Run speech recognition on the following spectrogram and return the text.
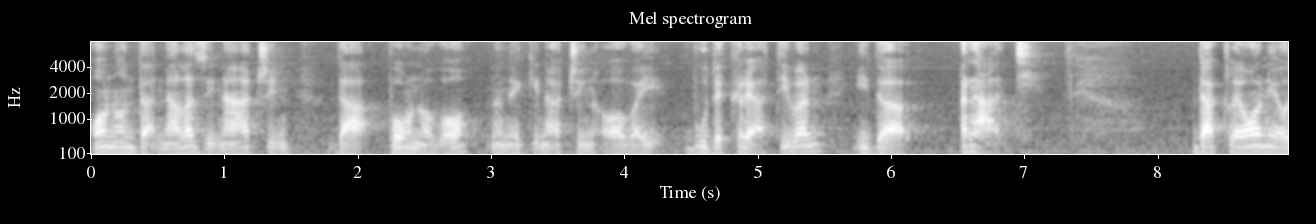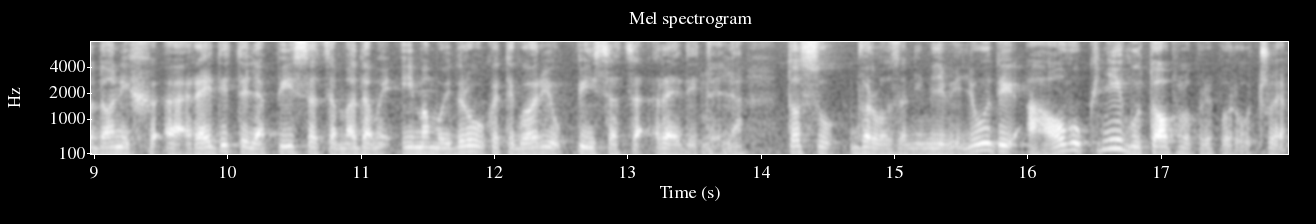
on onda nalazi način da ponovo na neki način ovaj bude kreativan i da radi. Dakle, on je od onih e, reditelja, pisaca, mada imamo i drugu kategoriju pisaca, reditelja. Mhm. To su vrlo zanimljivi ljudi, a ovu knjigu toplo preporučujem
